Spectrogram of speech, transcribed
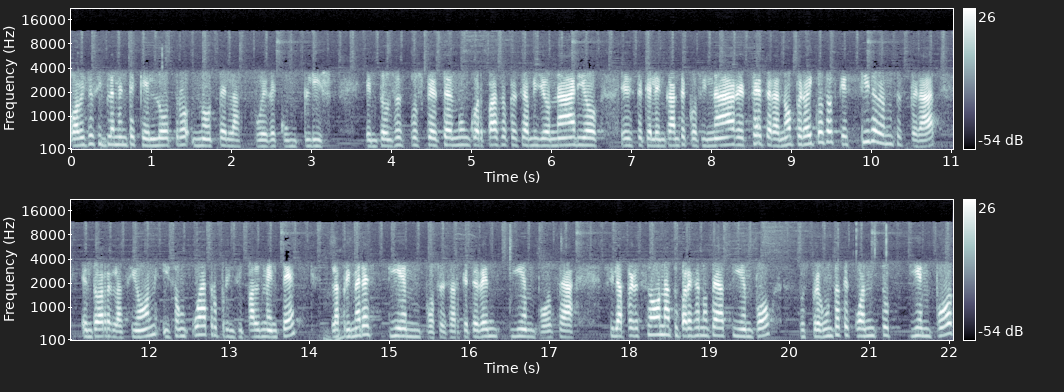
o a veces simplemente que el otro no te las puede cumplir entonces pues que tenga un cuerpazo, que sea millonario, este que le encante cocinar, etcétera, ¿no? Pero hay cosas que sí debemos esperar en toda relación y son cuatro principalmente. La primera es tiempo, César, que te den tiempo, o sea, si la persona, tu pareja no te da tiempo, pues pregúntate cuánto tiempo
